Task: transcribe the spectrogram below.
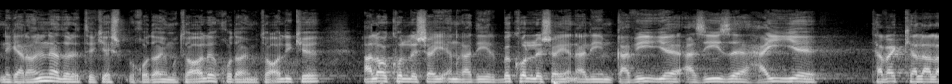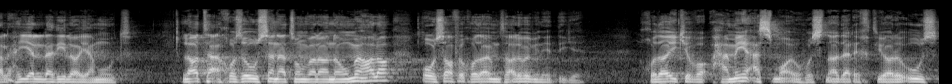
نگرانی نداره تکش به خدای متعال خدای متعالی که علا کل شیء قدیر به کل شیء علیم قوی عزیز حی توکل علی الحی الذی لا یموت. لا تأخذه سنتون ولا نومه. حالا اوصاف خدای متعال ببینید دیگه. خدایی که همه اسماء حسنا در اختیار اوست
